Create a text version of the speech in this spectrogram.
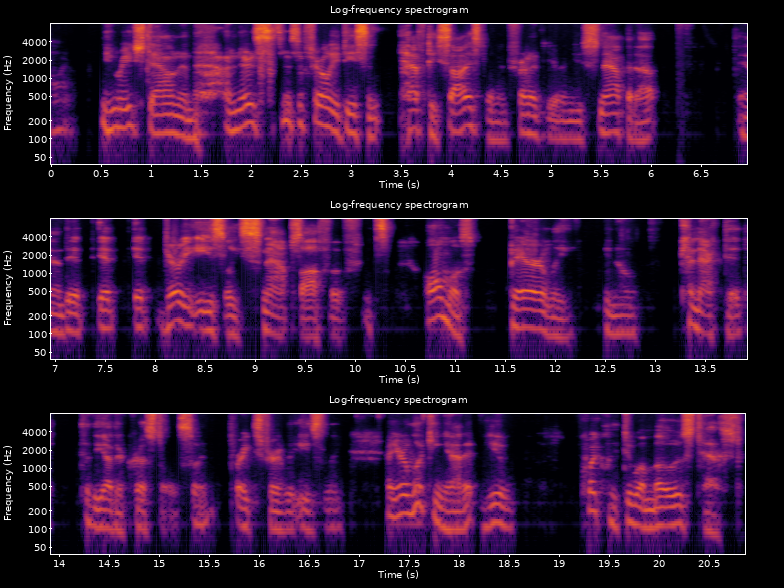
Oh, You reach down and and there's there's a fairly decent hefty sized one in front of you, and you snap it up, and it it it very easily snaps off of. It's almost barely you know connected to the other crystals, so it breaks fairly easily. And you're looking at it. You quickly do a Mohs test,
